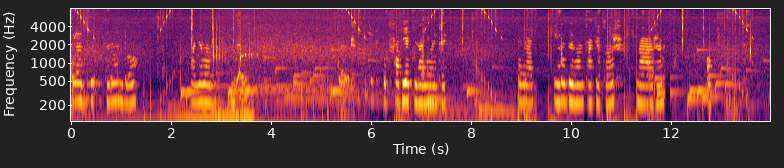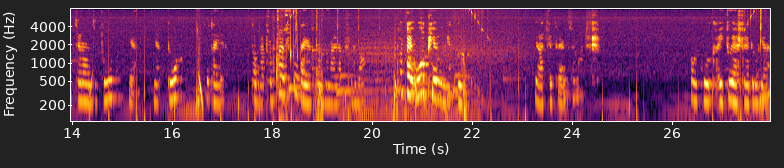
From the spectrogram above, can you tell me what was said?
Koledzy, te rondo. A nie mam... To tylko trwa wieki zanim oni tej... Dobra, zrobię wam takie coś. Na razie. O. Te rondo tu. Nie, nie, tu. Tutaj nie. Dobra, to też tutaj jest rondo najlepszy chyba. Tutaj łopieruję tu. Ja cię kręcę, Maciuś. O kurka, i tu jeszcze drugie.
